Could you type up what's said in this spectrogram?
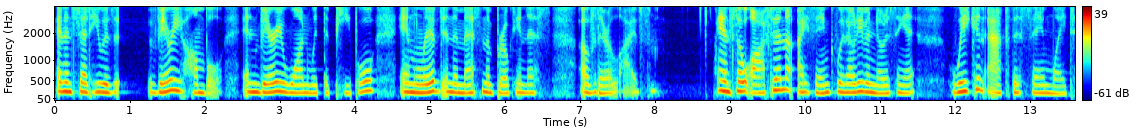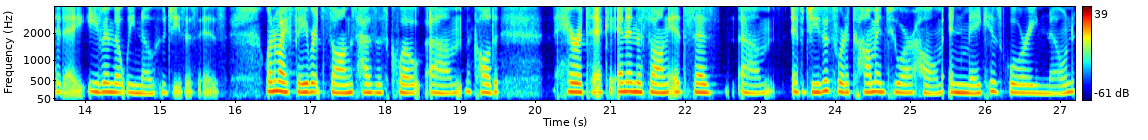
and instead he was very humble and very one with the people and lived in the mess and the brokenness of their lives. And so often, I think, without even noticing it, we can act the same way today, even though we know who Jesus is. One of my favorite songs has this quote um, called Heretic, and in the song it says, um, If Jesus were to come into our home and make his glory known,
